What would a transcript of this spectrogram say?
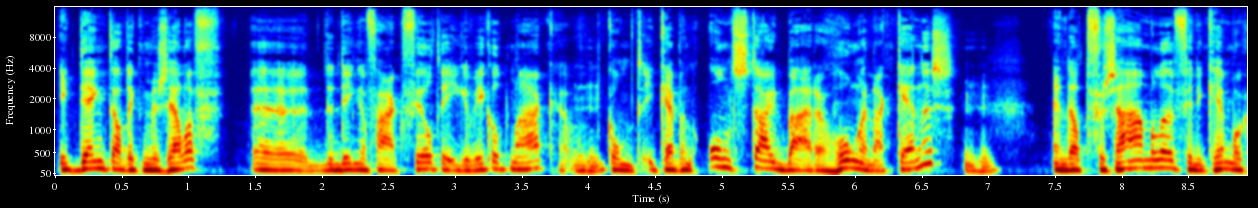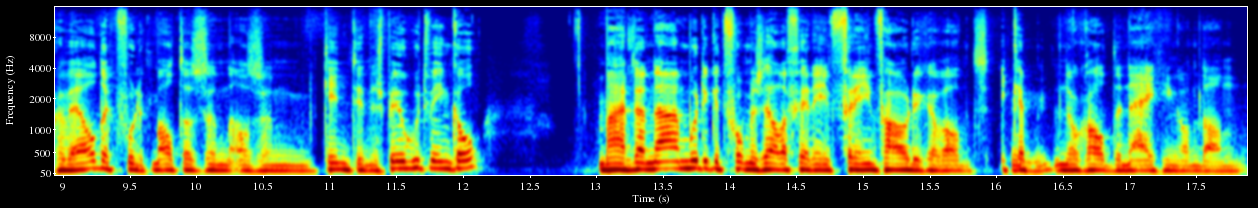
ik denk dat ik mezelf eh, de dingen vaak veel te ingewikkeld maak. Komt, ik heb een onstuitbare honger naar kennis. Mhm. En dat verzamelen vind ik helemaal geweldig. Voel ik me altijd als een, als een kind in een speelgoedwinkel. Maar daarna moet ik het voor mezelf weer vereenvoudigen. Want ik heb nogal de neiging om dan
